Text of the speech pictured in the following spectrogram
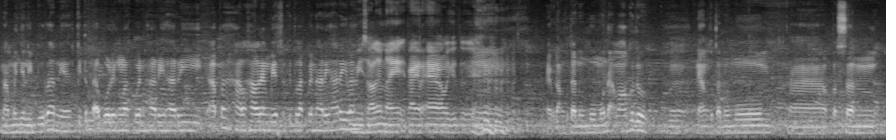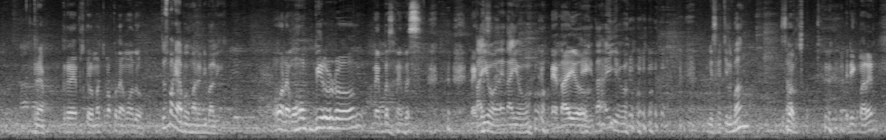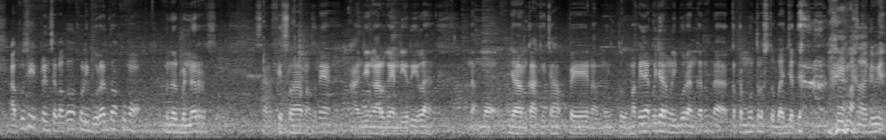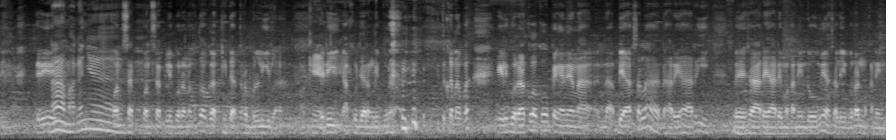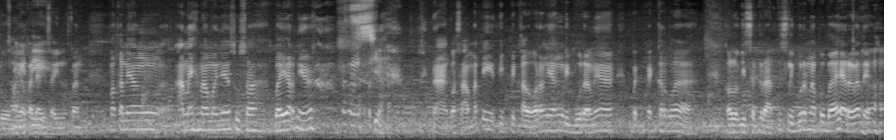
namanya liburan ya. Kita nggak boleh ngelakuin hari-hari apa hal-hal yang biasa kita lakuin hari-hari lah. Misalnya naik KRL gitu ya. Kayak angkutan umum, nggak mau aku tuh. Ini angkutan umum, nah pesen Grab. grab segala macam aku nggak mau tuh. Terus pakai apa kemarin di Bali? Oh naik mobil dong, nebes nebes. nebes. Tayo, naik tayo. Naik tayo. Eh, tayo. Bis kecil bang. Jadi kemarin aku sih prinsip aku aku liburan tuh aku mau bener-bener servis lah maksudnya anjing hargain diri lah nggak mau jalan kaki capek nggak mau itu. Makanya aku jarang liburan karena nggak ketemu terus tuh budget. Masalah duit ya. jadi Nah, makanya. konsep-konsep liburan aku tuh agak tidak terbeli lah. Oke, jadi aku jarang liburan. Itu kenapa? Di liburan aku aku pengen yang nggak nggak biasa lah hari-hari. Biasa hari-hari makan indomie asal liburan makan indomie makan yang instan instan. Makan yang aneh namanya susah bayarnya. Siap. Nah kok sama nih tipikal orang yang liburannya backpacker lah. Kalau bisa gratis liburan apa bayar kan ya?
